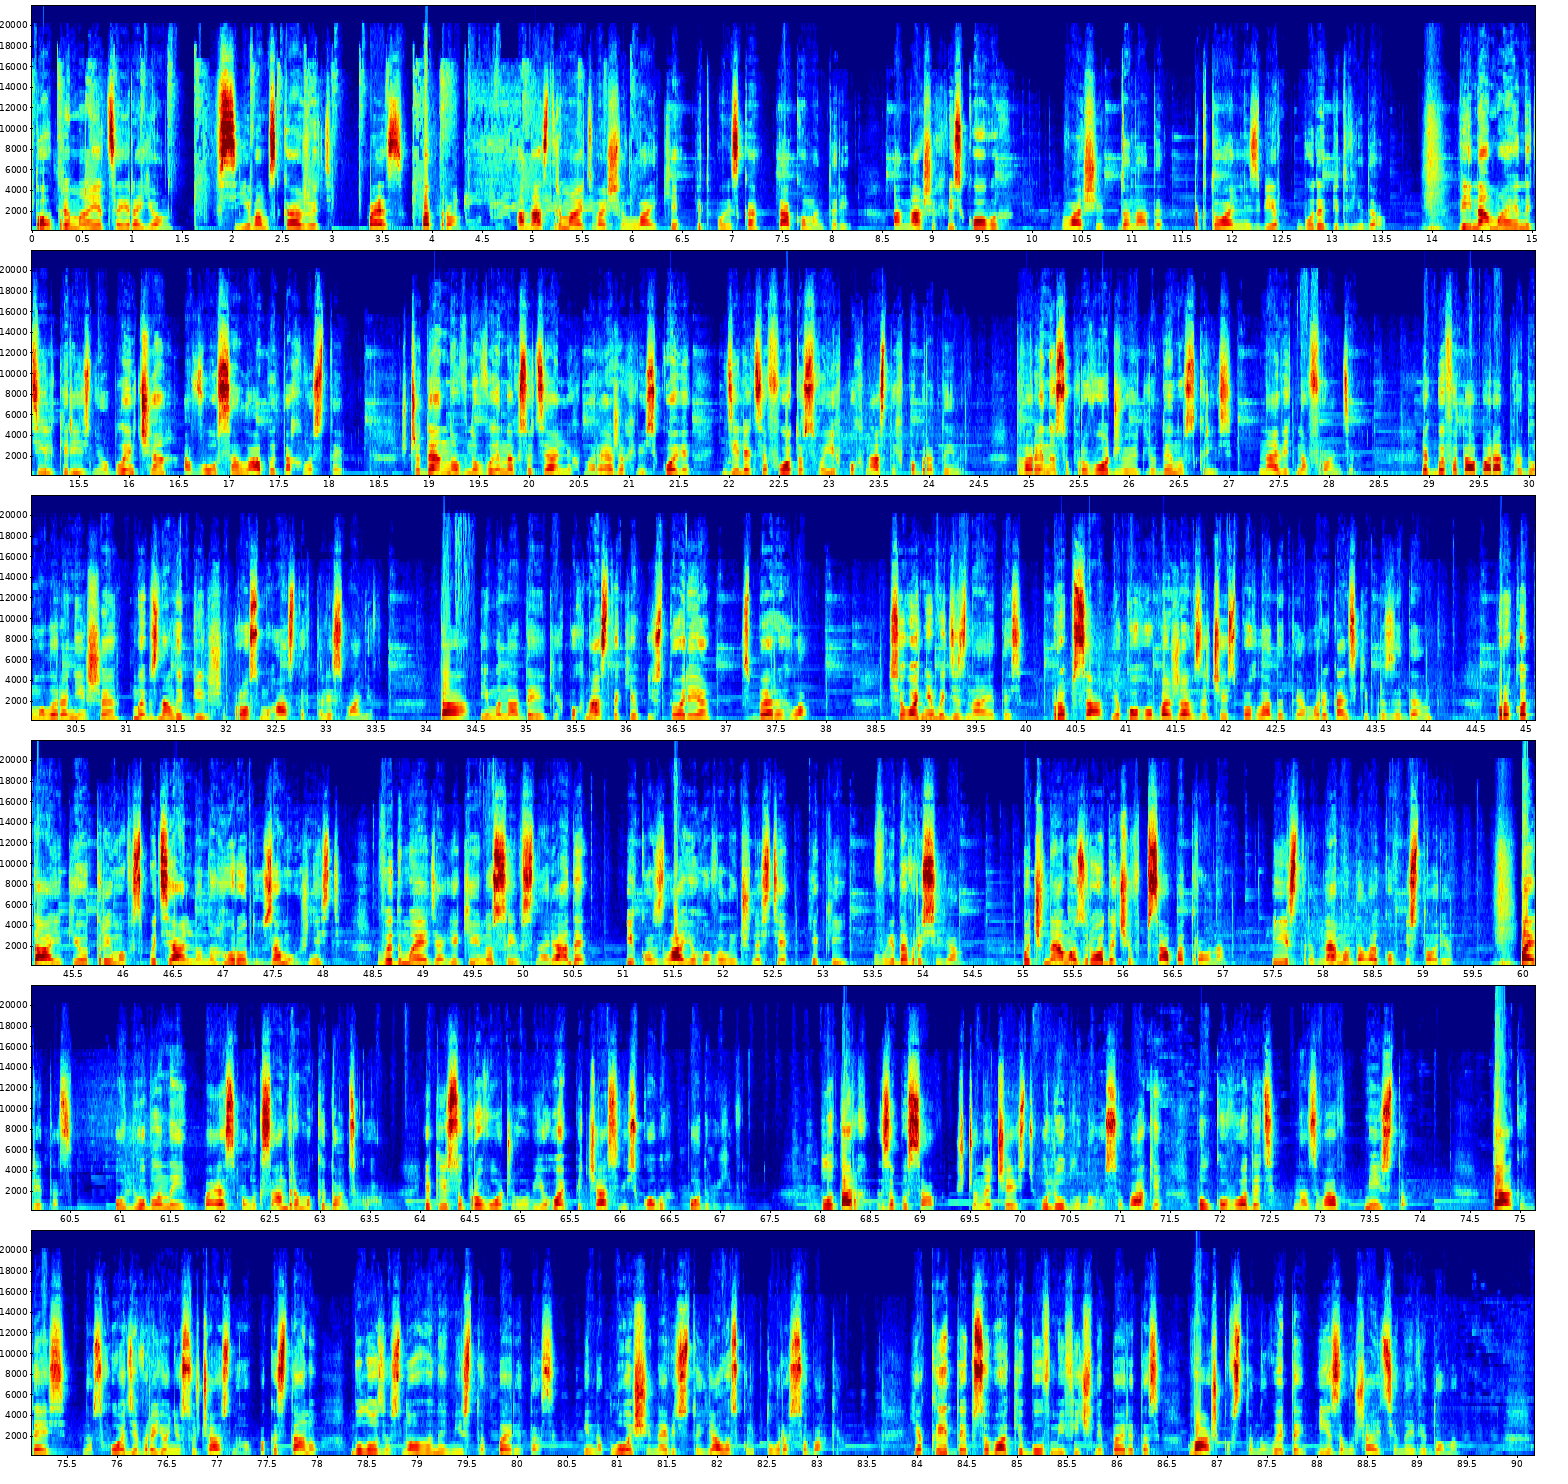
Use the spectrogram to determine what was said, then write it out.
Хто тримає цей район? Всі вам скажуть пес патрон. А нас тримають ваші лайки, підписка та коментарі. А наших військових ваші донати. Актуальний збір буде під відео. Війна має не тільки різні обличчя, а вуса, лапи та хвости. Щоденно в новинах, соціальних мережах військові діляться фото своїх пухнастих побратимів. Тварини супроводжують людину скрізь, навіть на фронті. Якби фотоапарат придумали раніше, ми б знали більше про смугастих талісманів. Та імена деяких пухнастиків історія зберегла. Сьогодні ви дізнаєтесь про пса, якого вважав за честь погладити американський президент, про кота, який отримав спеціальну нагороду за мужність, ведмедя, який носив снаряди, і козла його величності, який видав росіян. Почнемо з родичів пса патрона і стрибнемо далеко в історію. Перітас улюблений пес Олександра Македонського, який супроводжував його під час військових подвигів. Плутарх записав, що на честь улюбленого собаки полководець назвав місто. Так, десь на сході, в районі сучасного Пакистану, було засноване місто Перітас, і на площі навіть стояла скульптура собаки. Який тип собаки був міфічний Перітас, важко встановити і залишається невідомим.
